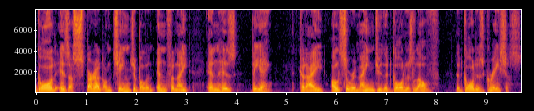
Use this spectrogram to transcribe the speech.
God is a spirit unchangeable and infinite in his being. Could I also remind you that God is love, that God is gracious,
